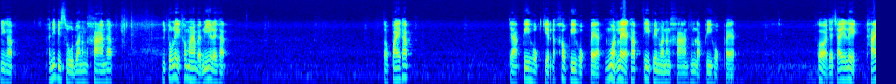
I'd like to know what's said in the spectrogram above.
นี่ครับ อันนี้เป็นสูตรวันอังคารครับ คือตัวเลขเข้ามาแบบนี้เลยครับ ต่อไปครับ จากปีหกเจ็ดแล้วเข้าปีหกแปดงวดแรกครับ ที่เป็นวันอังคารสำหรับปีหกแปด ก็จะใช้เลขท้าย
